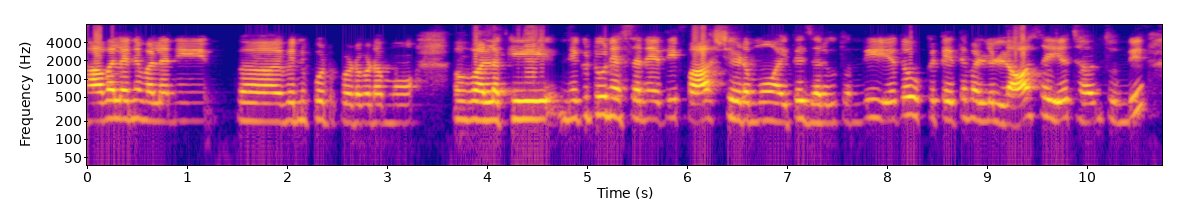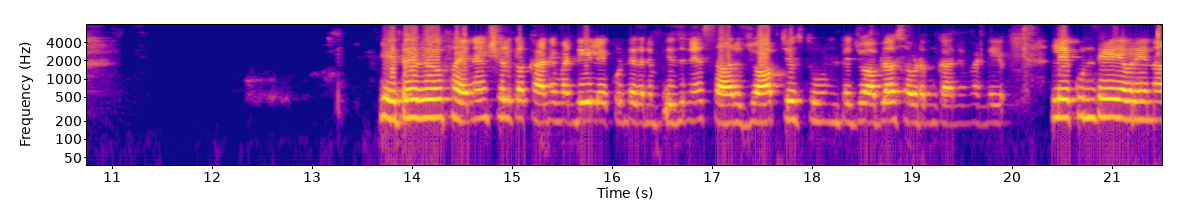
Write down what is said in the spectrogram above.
కావాలనే వాళ్ళని వెన్నుపోటు పొడవడము వాళ్ళకి నెగిటివ్నెస్ అనేది పాస్ చేయడము అయితే జరుగుతుంది. ఏదో ఒకటైతే వాళ్ళు లాస్ అయ్యే ఛాన్స్ ఉంది. ఎదర్ ఫైనాన్షియల్గా కానివ్వండి లేకుంటే ఏదైనా బిజినెస్ ఆర్ జాబ్ చేస్తూ ఉంటే జాబ్ లాస్ అవ్వడం కానివ్వండి లేకుంటే ఎవరైనా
